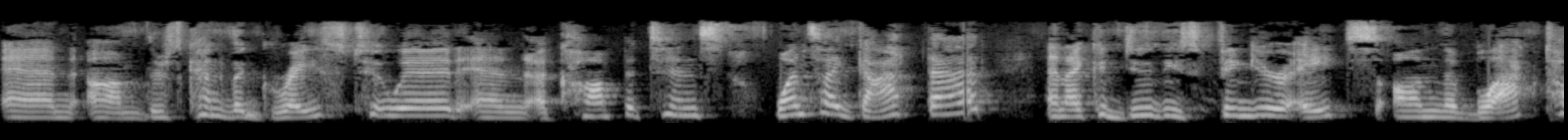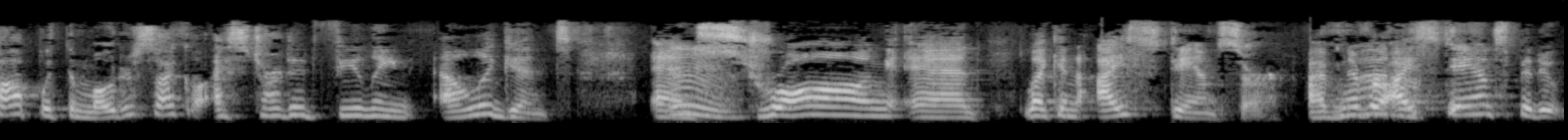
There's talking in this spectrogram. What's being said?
and um, there's kind of a grace to it and a competence, once I got that and I could do these figure eights on the blacktop with the motorcycle, I started feeling elegant and strong and like an ice dancer. I've never ice danced, but it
